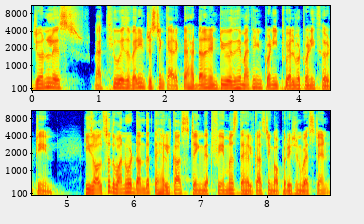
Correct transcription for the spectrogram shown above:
journalist, Matthew, is a very interesting character. I had done an interview with him, I think in 2012 or 2013. He's also the one who had done the Tehelka sting, that famous Tehelka sting Operation West End.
